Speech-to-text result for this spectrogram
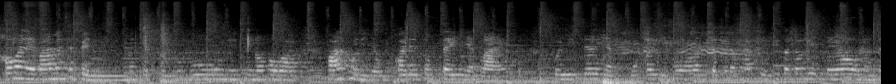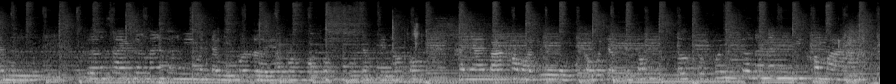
เข้ามาในบ้านมันจะเป็นมันจะเป็นโล่งๆนิดนึงเนาะเพราะว่าบ้านคนนี้ยังไม่ค่อยได้ตกแต่งอย่างไรเฟอร์นิเจอร์อย่างไม่ค่อยดีเพราะว่ามันจะเป็นภาพสีที่เขาต้องเรียนแล้วมันจะมีเครื่องใช้เครื่องนั่งเครื่องนี้มันจะมีหมดเลยอะบางบางต้องจำเป็นเราต้องขยายบ้านเข้ามาดูเราจำเป็นต้องเออเฟอร์นิเจอร์นั่นนี่เข้ามเพราะว่า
